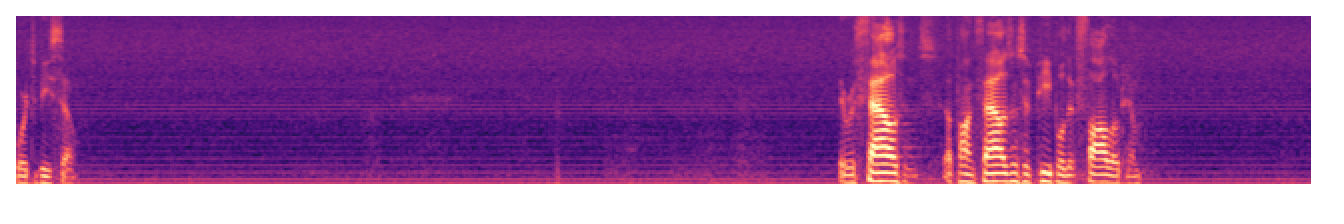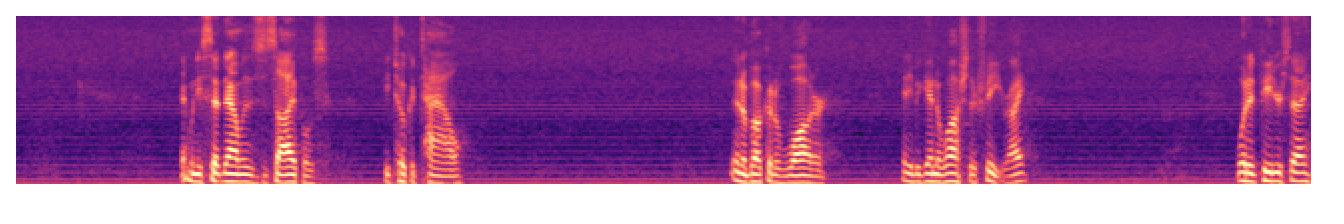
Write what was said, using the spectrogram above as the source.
for it to be so. Were thousands upon thousands of people that followed him. And when he sat down with his disciples, he took a towel and a bucket of water and he began to wash their feet, right? What did Peter say?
